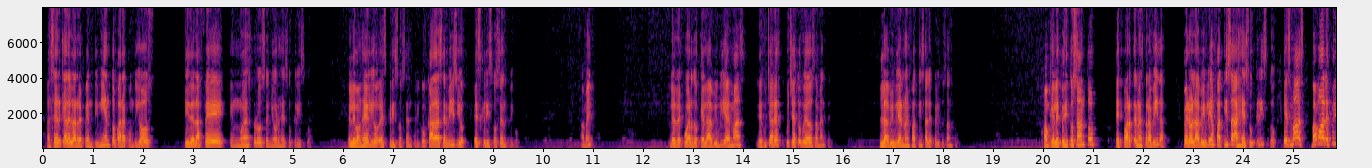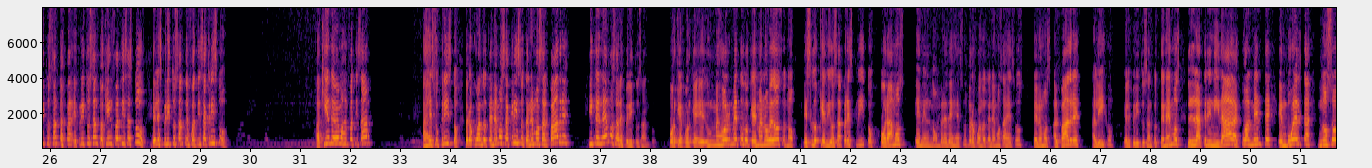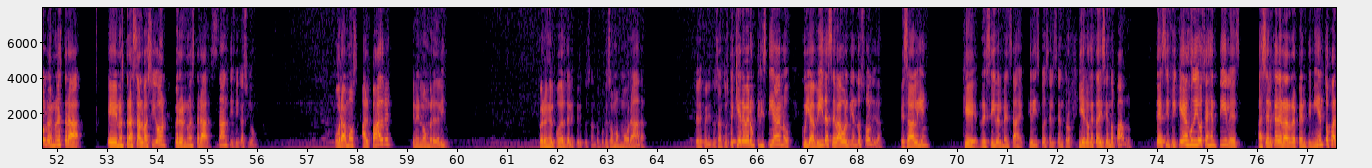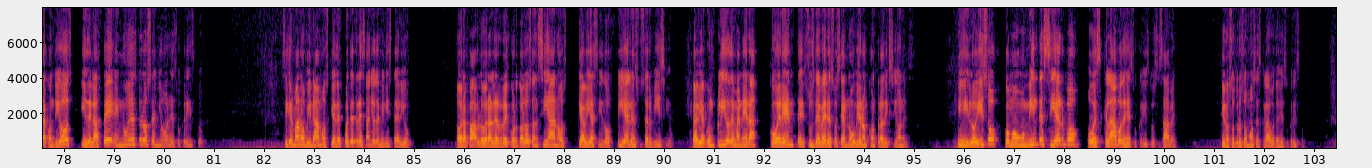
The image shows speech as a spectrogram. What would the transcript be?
acerca del arrepentimiento para con Dios y de la fe en nuestro Señor Jesucristo. El Evangelio es cristocéntrico. Cada servicio es cristocéntrico. Amén. Les recuerdo que la Biblia es más. Y escuchar esto, escucha esto cuidadosamente. La Biblia no enfatiza al Espíritu Santo. Aunque el Espíritu Santo es parte de nuestra vida. Pero la Biblia enfatiza a Jesucristo. Es más, vamos al Espíritu Santo. Espíritu Santo, ¿a quién enfatizas tú? El Espíritu Santo enfatiza a Cristo. ¿A quién debemos enfatizar? A Jesucristo. Pero cuando tenemos a Cristo, tenemos al Padre y tenemos al Espíritu Santo. ¿Por qué? Porque es un mejor método que es más novedoso. No, es lo que Dios ha prescrito. Oramos en el nombre de Jesús, pero cuando tenemos a Jesús, tenemos al Padre, al Hijo al Espíritu Santo. Tenemos la Trinidad actualmente envuelta no solo en nuestra, nuestra salvación, pero en nuestra santificación. Oramos al Padre en el nombre del Hijo pero en el poder del Espíritu Santo, porque somos morada del Espíritu Santo. Usted quiere ver un cristiano cuya vida se va volviendo sólida. Es alguien que recibe el mensaje. Cristo es el centro. Y es lo que está diciendo Pablo. Testifiqué a judíos y a gentiles acerca del arrepentimiento para con Dios y de la fe en nuestro Señor Jesucristo. Así que hermanos, miramos que después de tres años de ministerio, ahora Pablo ahora le recordó a los ancianos que había sido fiel en su servicio había cumplido de manera coherente sus deberes, o sea, no hubieron contradicciones. Y lo hizo como humilde siervo o esclavo de Jesucristo. ¿Se sabe? Que nosotros somos esclavos de Jesucristo.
